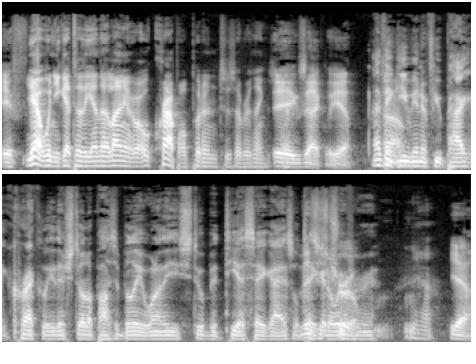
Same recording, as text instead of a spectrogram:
if Yeah, when you get to the end of the line, you go, "Oh crap! I'll put it in two separate things." exactly, yeah. I think Um, even if you pack it correctly, there's still a possibility one of these stupid TSA guys will This take it is away true. from you. Yeah. Yeah,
